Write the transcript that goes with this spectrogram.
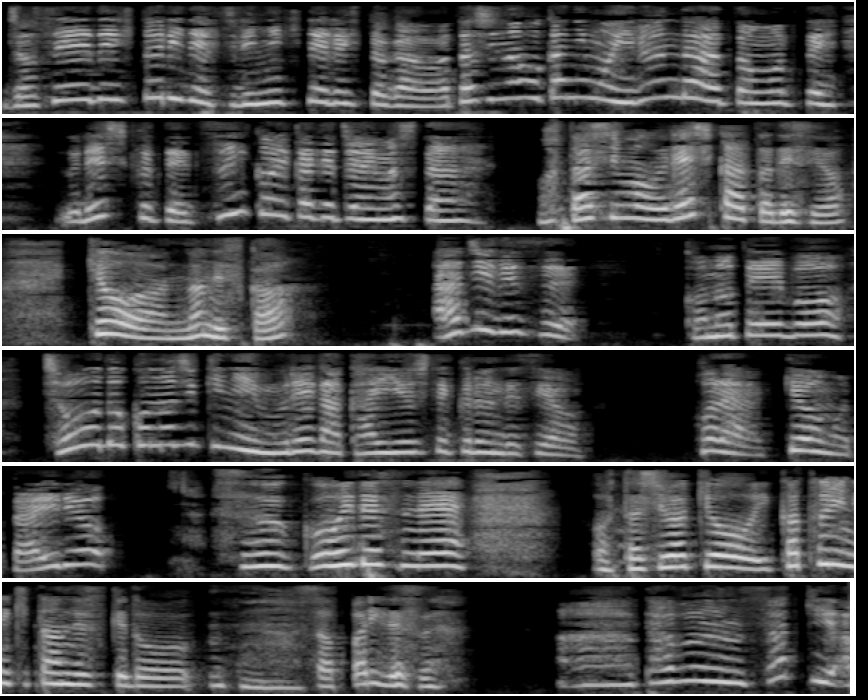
女性で一人で釣りに来てる人が私の他にもいるんだと思って、嬉しくてつい声かけちゃいました。私も嬉しかったですよ。今日は何ですか？アジです。この堤防、ちょうどこの時期に群れが回遊してくるんですよ。ほら、今日も大量。すごいですね。私は今日イカ釣りに来たんですけど、うんさっぱりです。ああ、多分、さっき青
